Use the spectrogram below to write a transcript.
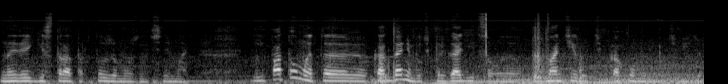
на регистратор тоже можно снимать. И потом это когда-нибудь пригодится, вы монтируете в каком-нибудь видео.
